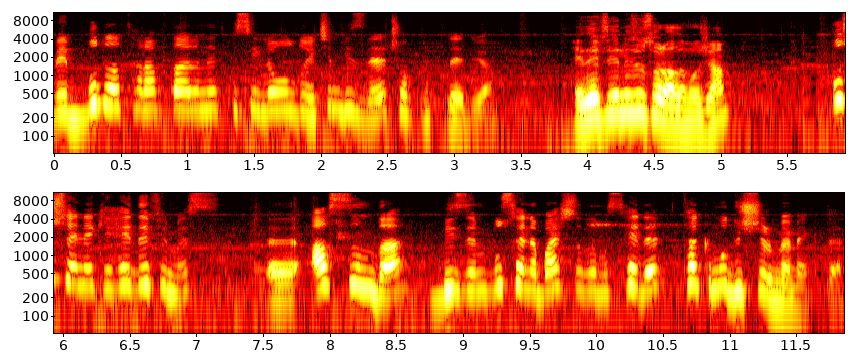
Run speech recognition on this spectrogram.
Ve bu da taraftarın etkisiyle olduğu için bizleri çok mutlu ediyor. Hedeflerinizi soralım hocam. Bu seneki hedefimiz e, aslında bizim bu sene başladığımız hedef takımı düşürmemekti.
